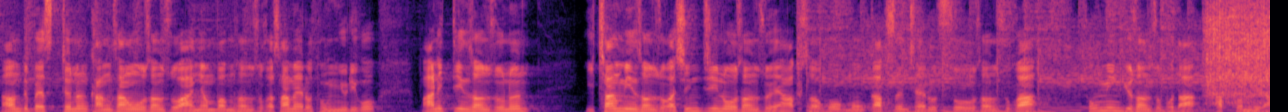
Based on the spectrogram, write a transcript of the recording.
라운드 베스트는 강상우 선수, 안현범 선수가 3회로 동률이고 많이 뛴 선수는 이창민 선수가 신진호 선수에 앞서고 몸값은 제루소 선수가 송민규 선수보다 앞섭니다.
